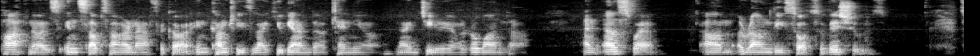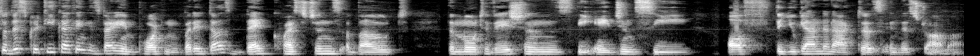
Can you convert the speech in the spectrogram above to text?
partners in sub Saharan Africa, in countries like Uganda, Kenya, Nigeria, Rwanda, and elsewhere um, around these sorts of issues. So, this critique, I think, is very important, but it does beg questions about the motivations, the agency of the Ugandan actors in this drama.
